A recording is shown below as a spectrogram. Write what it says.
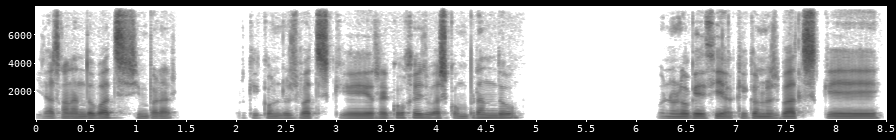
irás ganando bats sin parar. Porque con los bats que recoges vas comprando bueno, lo que decía, que con los bats que,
